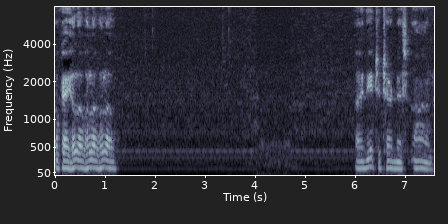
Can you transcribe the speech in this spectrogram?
Okay, hello, hello, hello. I need to turn this on.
